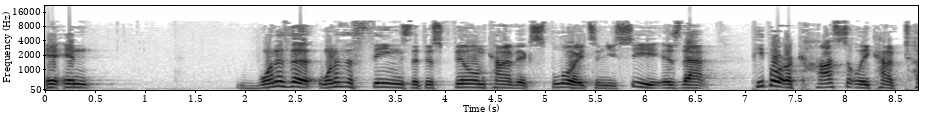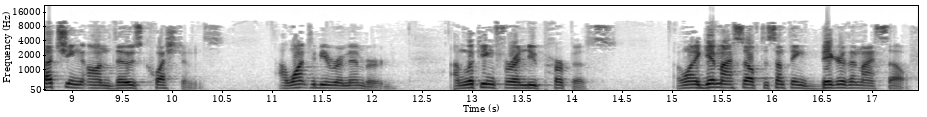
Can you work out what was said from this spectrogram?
And one of the, one of the things that this film kind of exploits and you see is that people are constantly kind of touching on those questions. I want to be remembered. I'm looking for a new purpose. I want to give myself to something bigger than myself.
